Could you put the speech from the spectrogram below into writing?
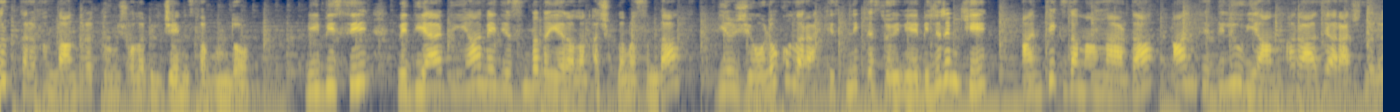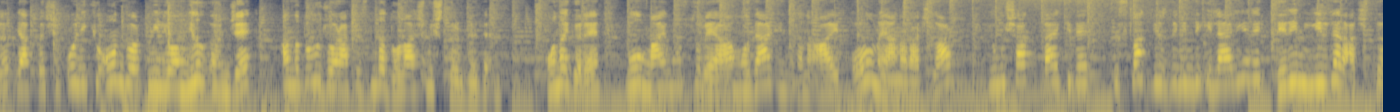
ırk tarafından bırakılmış olabileceğini savundu. BBC ve diğer dünya medyasında da yer alan açıklamasında bir jeolog olarak kesinlikle söyleyebilirim ki antik zamanlarda antediluvian arazi araçları yaklaşık 12-14 milyon yıl önce Anadolu coğrafyasında dolaşmıştır dedi. Ona göre bu maymunsu veya modern insana ait olmayan araçlar yumuşak belki de ıslak bir zeminde ilerleyerek derin yivler açtı.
